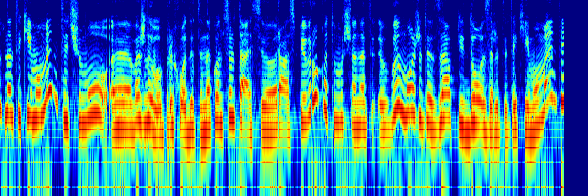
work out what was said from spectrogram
от на такі моменти, чому е, важливо приходити на консультацію раз в півроку, тому що ви можете запідозрити такі моменти,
